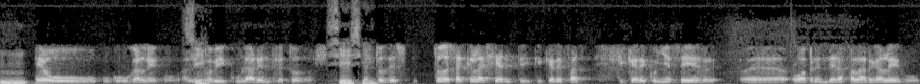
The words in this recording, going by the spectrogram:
uh -huh. é o, o, o galego, a sí. lingua vehicular entre todos. Sí, sí. Entonces, toda aquela xente que quere faz, que quere coñecer eh, ou aprender a falar galego,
